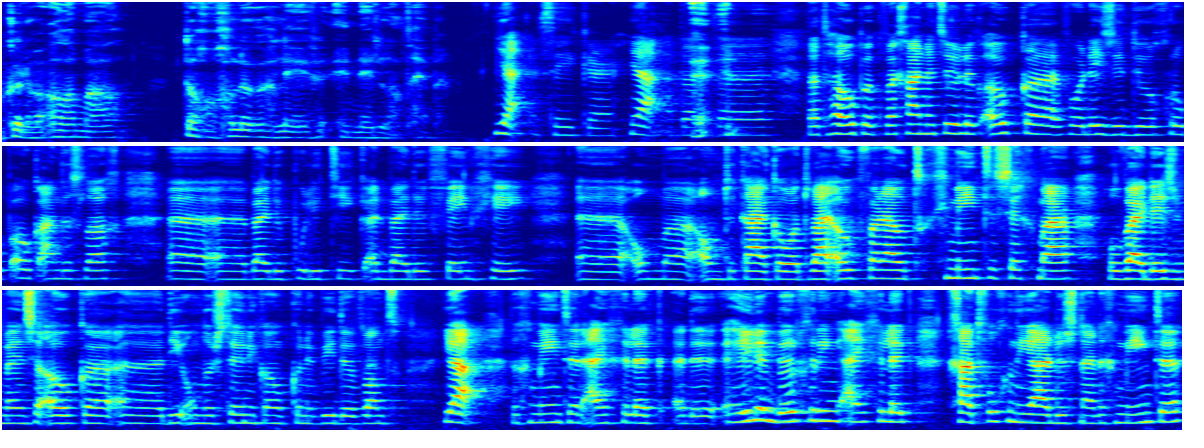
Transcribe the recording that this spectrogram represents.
kunnen we allemaal toch een gelukkig leven in Nederland hebben. Ja, zeker. Ja, dat, Eh, eh, dat hoop ik. We gaan natuurlijk ook eh, voor deze doelgroep ook aan de slag bij de politiek en bij de VNG. om, om te kijken wat wij ook vanuit gemeente, zeg maar, hoe wij deze mensen ook die ondersteuning ook kunnen bieden. Want ja, de gemeente en eigenlijk, de hele inburgering eigenlijk, gaat volgende jaar dus naar de gemeente.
